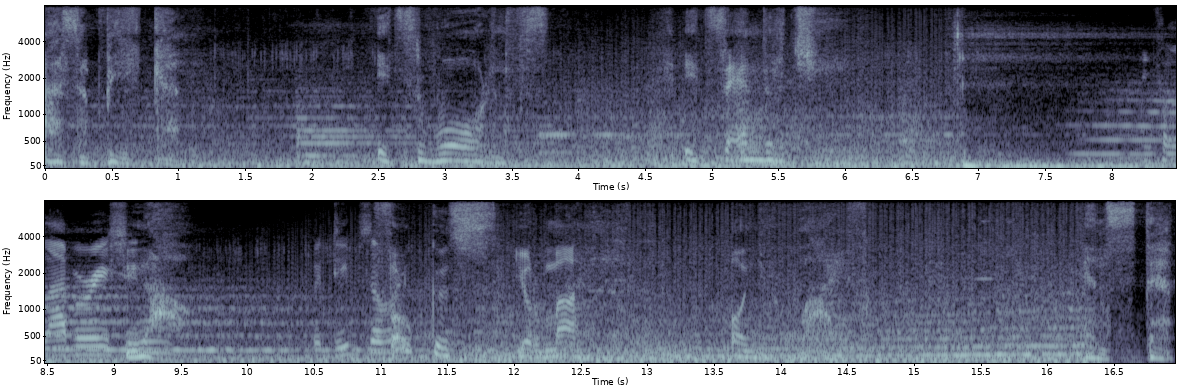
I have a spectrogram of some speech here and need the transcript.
as a beacon. Its warmth, its energy. Collaboration Now, with Deep Silver? focus your mind on your wife and step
